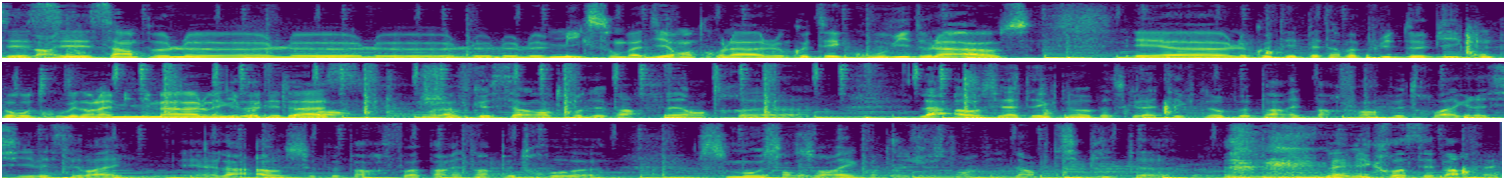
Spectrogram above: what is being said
c'est- un peu le, le, le, le- le- le mix, on va dire, entre la- le côté groovy de la house et euh, le côté peut-être un peu plus dubby qu'on peut retrouver dans la minimale au niveau des basses. Je trouve que c'est un entre-deux parfait entre euh, la house et la techno parce que la techno peut paraître parfois un peu trop agressive et c'est vrai. Et la house peut parfois paraître un peu trop euh, smooth en soirée quand t'as juste envie d'un petit beat. euh. la micro c'est parfait.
